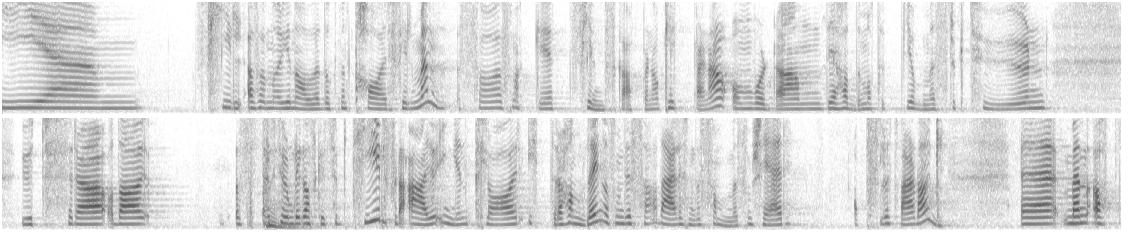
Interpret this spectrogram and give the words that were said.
I fil, altså den originale dokumentarfilmen så snakket filmskaperne og klipperne om hvordan de hadde måttet jobbe med strukturen ut fra Og da altså Strukturen blir ganske subtil, for det er jo ingen klar ytre handling. Og som de sa, det er liksom det samme som skjer absolutt hver dag. Eh, men at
